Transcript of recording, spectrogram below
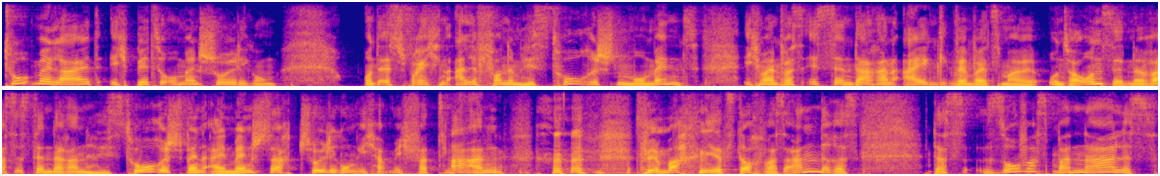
tut mir leid, ich bitte um Entschuldigung. Und es sprechen alle von einem historischen Moment. Ich meine, was ist denn daran eigentlich, wenn wir jetzt mal unter uns sind, ne, was ist denn daran historisch, wenn ein Mensch sagt, Entschuldigung, ich habe mich vertan, wir machen jetzt doch was anderes. Dass sowas Banales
